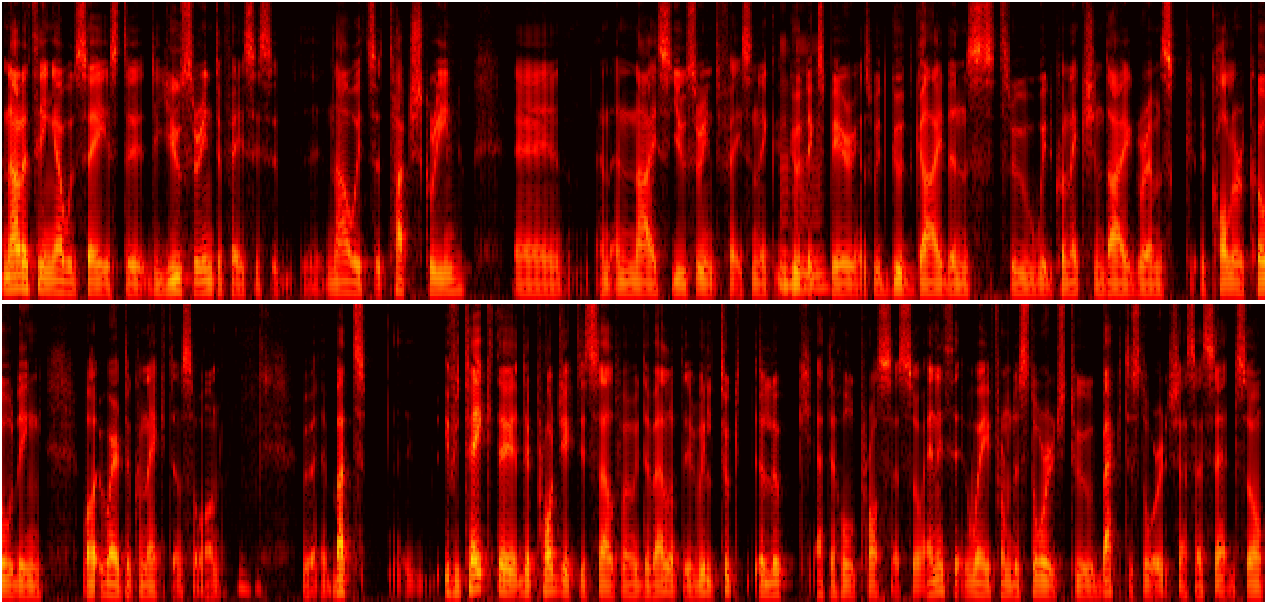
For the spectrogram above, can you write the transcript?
another thing I would say is the the user interface is uh, now it's a touch screen. Uh, and a nice user interface and a good experience with good guidance through with connection diagrams, c- color coding, wh- where to connect and so on. Uh, But if you take the the project itself when we developed it, we took a look at the whole process. So anything way from the storage to back to storage, as I said. So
